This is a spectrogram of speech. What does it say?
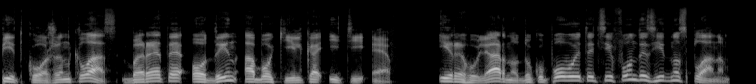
Під кожен клас берете один або кілька ETF і регулярно докуповуєте ці фонди згідно з планом.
